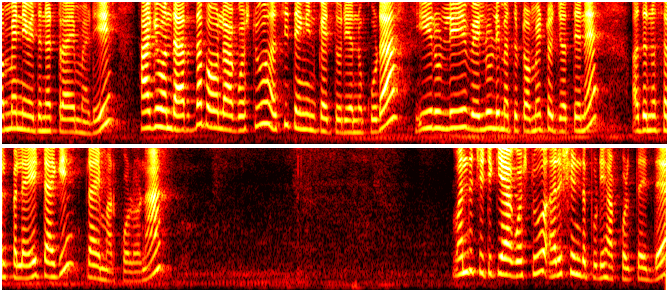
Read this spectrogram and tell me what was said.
ಒಮ್ಮೆ ನೀವು ಇದನ್ನು ಟ್ರೈ ಮಾಡಿ. ಹಾಗೆ ಒಂದು ಅರ್ಧ ಬೌಲ್ ಆಗುವಷ್ಟು ಹಸಿ ತೆಂಗಿನಕಾಯಿ ತುರಿಯನ್ನು ಕೂಡ ಈರುಳ್ಳಿ, ಬೆಳ್ಳುಳ್ಳಿ ಮತ್ತು ಟೊಮೆಟೊ ಜೊತೆನೇ ಅದನ್ನು ಸ್ವಲ್ಪ ಲೈಟಾಗಿ ಫ್ರೈ ಮಾಡ್ಕೊಳ್ಳೋಣ. ಒಂದು ಚಿಟಿಕೆ ಆಗುವಷ್ಟು ಅರಿಶಿಣದ ಪುಡಿ ಹಾಕ್ಕೊಳ್ತಾ ಇದ್ದೆ.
